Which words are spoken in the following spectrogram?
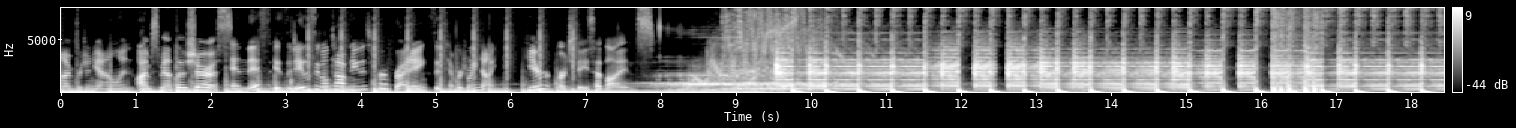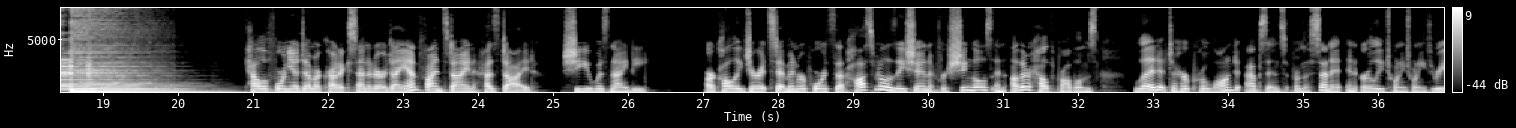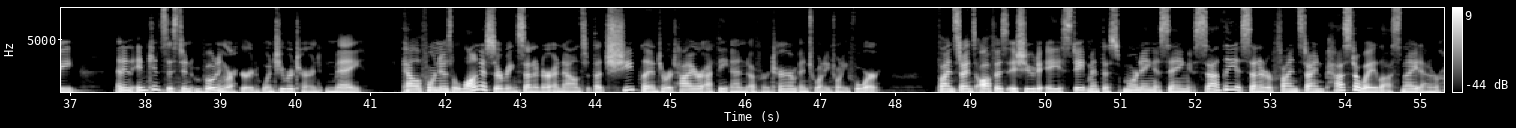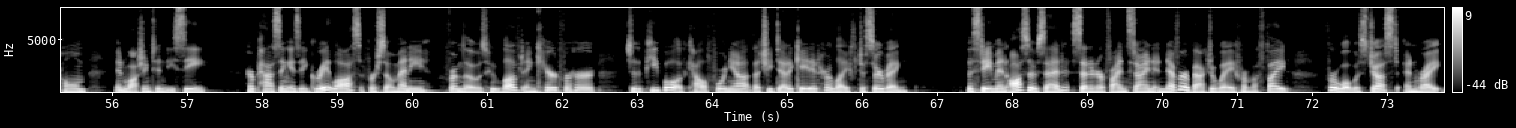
I'm Virginia Allen. I'm Samantha Aschieris. And this is the Daily Signal Top News for Friday, September 29th. Here are today's headlines. California Democratic Senator Dianne Feinstein has died. She was 90. Our colleague Jarrett Stepman reports that hospitalization for shingles and other health problems led to her prolonged absence from the Senate in early 2023 and an inconsistent voting record when she returned in May. California's longest serving senator announced that she planned to retire at the end of her term in 2024. Feinstein's office issued a statement this morning saying, Sadly, Senator Feinstein passed away last night at her home in Washington, D.C. Her passing is a great loss for so many, from those who loved and cared for her to the people of California that she dedicated her life to serving. The statement also said Senator Feinstein never backed away from a fight for what was just and right.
